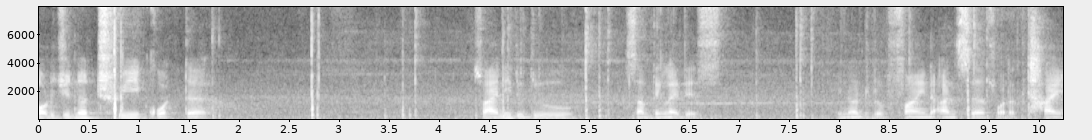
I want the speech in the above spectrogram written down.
original 3 quarter. So I need to do something like this in order to find the answer for the tie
